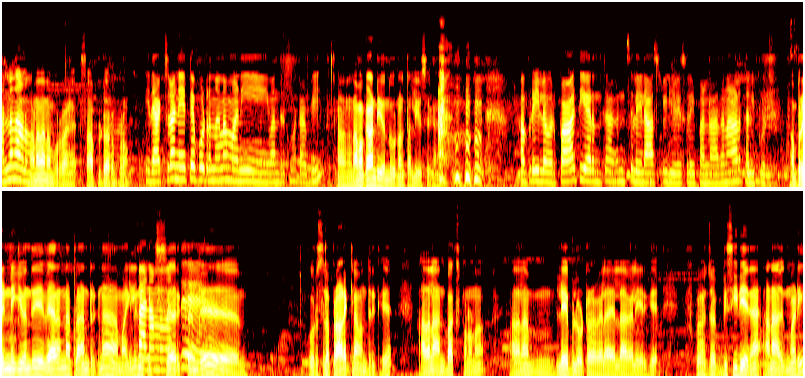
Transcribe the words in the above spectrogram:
அன்னதானம். அன்னதானம் போடுறாங்க. சாப்பிட்டுட்டு வரப்போகிறோம் இது ஆக்சுவலா நேத்தே போட்டிருந்தாங்கன்னா மணி வந்திருக்க மாட்டா அப்படி. நமக்காண்டி வந்து ஒரு நாள் தள்ளி வச்சிருக்காங்க. அப்படி இல்லை ஒரு பாட்டி இறந்துட்டாங்கன்னு சொல்லி லாஸ்ட் வீடியோவில் சொல்லி பண்ணலாம் அதனால தள்ளி போகுது அப்புறம் இன்னைக்கு வந்து வேற என்ன பிளான் இருக்குன்னா மகிழினி கிட்ஸ் சாருக்கு வந்து ஒரு சில ப்ராடக்ட்லாம் வந்திருக்கு. அதெல்லாம் அன்பாக்ஸ் பண்ணணும். அதெல்லாம் லேபிள் ஒட்டுற வேலை எல்லா வேலையும் இருக்குது கொஞ்சம் பிஸி டே தான். ஆனால் அதுக்கு முன்னாடி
